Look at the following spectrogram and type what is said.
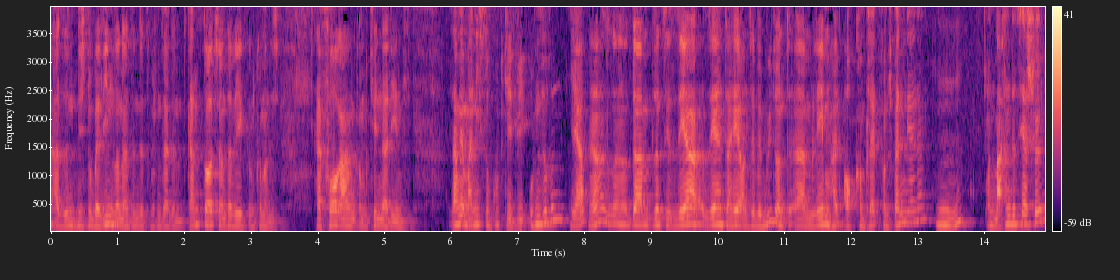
ne? Also sind nicht nur Berlin, sondern sind in der Zwischenzeit in ganz Deutschland unterwegs und kümmern sich hervorragend um Kinder, denen es, sagen wir mal, nicht so gut geht wie unseren. Ja. so, da sind sie sehr, sehr hinterher und sehr bemüht und ähm, leben halt auch komplett von Spendengeldern Mhm. und machen das ja schön.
